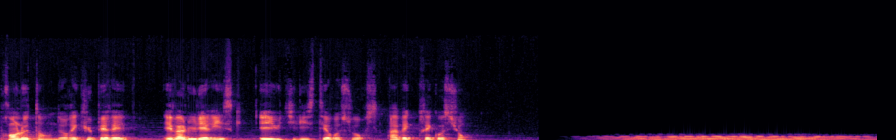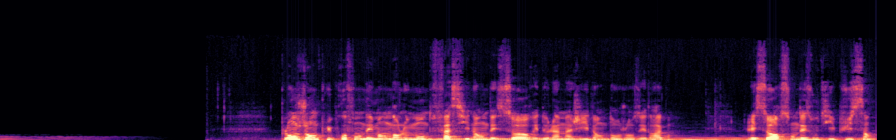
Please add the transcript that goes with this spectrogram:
Prends le temps de récupérer, évalue les risques et utilise tes ressources avec précaution. Plongeons plus profondément dans le monde fascinant des sorts et de la magie dans Donjons et Dragons. Les sorts sont des outils puissants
